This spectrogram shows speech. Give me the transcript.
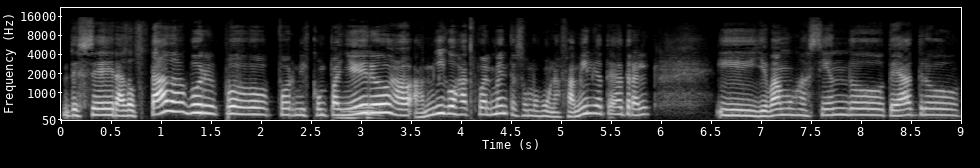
de ser adoptada por, por, por mis compañeros, a- amigos actualmente, somos una familia teatral y llevamos haciendo teatro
